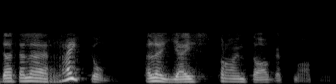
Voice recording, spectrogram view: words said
dat hulle rykdom hulle juis prime targets maak nie.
